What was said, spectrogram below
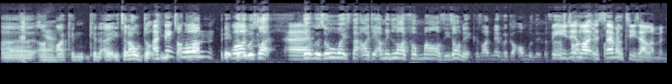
Uh, Yeah. I, I can can. Uh, it's an old I document. think so I might one, it, but one there was like uh, there was always that idea. I mean, Life on Mars is on it because I never got on with it the first but you time. didn't like the seventies element.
